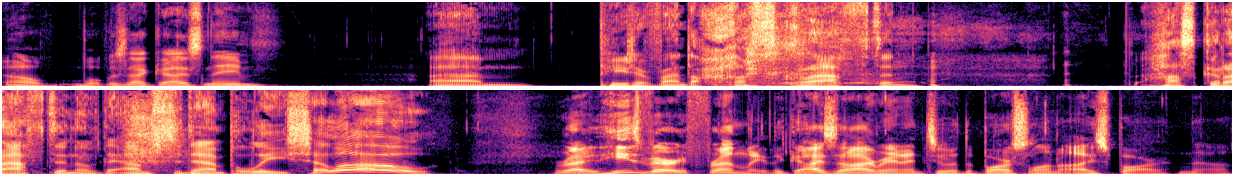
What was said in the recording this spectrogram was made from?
Oh, what was that guy's name? um, Peter van der Hasgraften. Hasgraften of the Amsterdam police. Hello. Right, he's very friendly. The guys that I ran into at the Barcelona Ice Bar, no,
